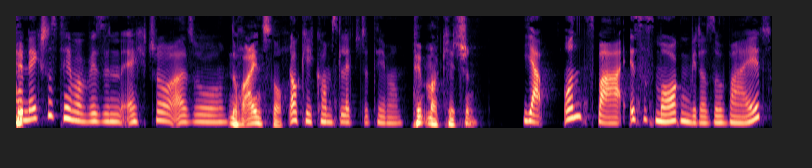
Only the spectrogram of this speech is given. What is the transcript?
Ja, nächstes Thema, wir sind echt schon, also Noch eins noch. okay, komm, das letzte Thema. Pimp My Kitchen. Ja, und zwar ist es morgen wieder soweit.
